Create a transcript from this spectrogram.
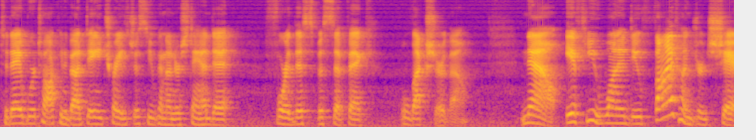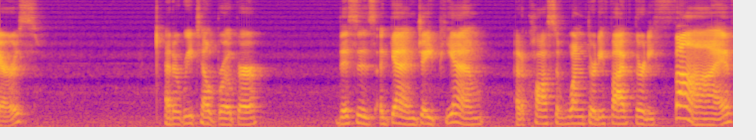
Today we're talking about day trades just so you can understand it for this specific lecture though. Now, if you want to do 500 shares at a retail broker, this is again JPM at a cost of 135.35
